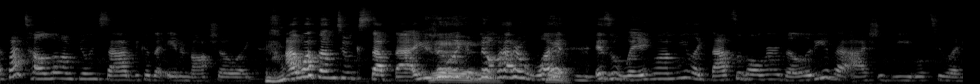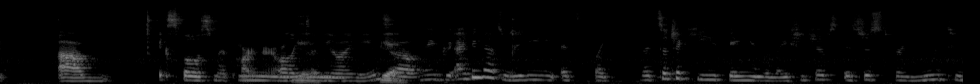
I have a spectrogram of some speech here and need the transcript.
if i tell them i'm feeling sad because i ate a nacho like i want them to accept that you know Yeah, like yeah, no yeah. matter what Yeah. is weighing on me like that's a vulnerability that i should be able to like um expose to my partner or like Yeah. to, you know what i mean Yeah. so I agree. I think that's really it's like that's such a key thing in relationships. It's just for you to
